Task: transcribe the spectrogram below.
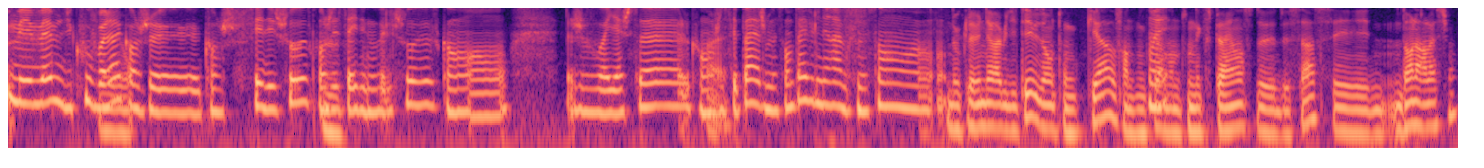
mais même du coup, voilà, quand je quand je fais des choses, quand mm. j'essaye des nouvelles choses, quand je voyage seule, quand je sais pas, je me sens pas vulnérable. Je me sens. Donc la vulnérabilité, dans ton cas, enfin dans ton, dans ton expérience de, de ça, c'est dans la relation?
